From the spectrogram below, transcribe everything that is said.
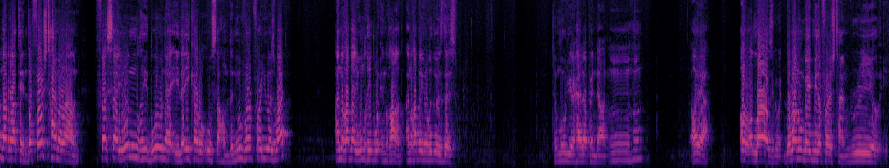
مَرَّةٍ The first time around. فَسَيُنْغِضُونَ إِلَيْكَ رُؤُوسَهُمْ The new verb for you is what? Anghada yunqidu inghad. Anghada yunqidu is this. To move your head up and down. Mm-hmm. Oh yeah. Oh, Allah is good. The one who made me the first time. Really.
